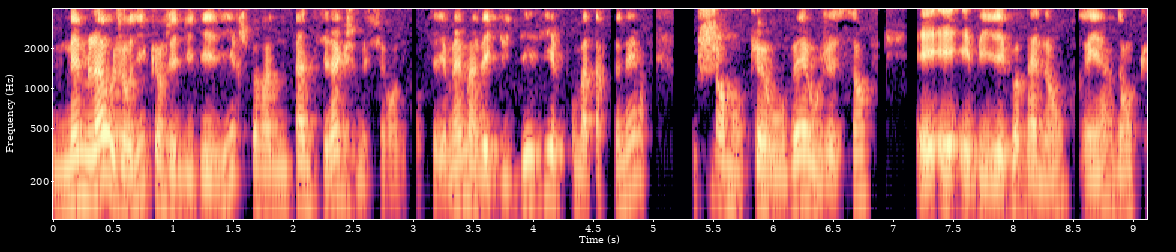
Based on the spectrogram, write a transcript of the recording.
même là, aujourd'hui, quand j'ai du désir, je peux avoir une panne. C'est là que je me suis rendu compte. C'est-à-dire, même avec du désir pour ma partenaire, où je sens mon cœur ouvert, où je sens, et, et, et puis des fois, ben non, rien. Donc,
